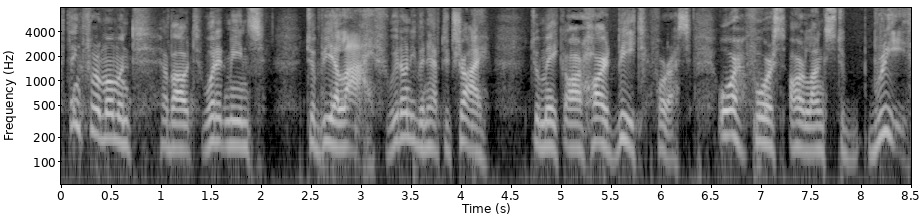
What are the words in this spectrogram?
Think for a moment about what it means to be alive. We don't even have to try to make our heart beat for us or force our lungs to breathe.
